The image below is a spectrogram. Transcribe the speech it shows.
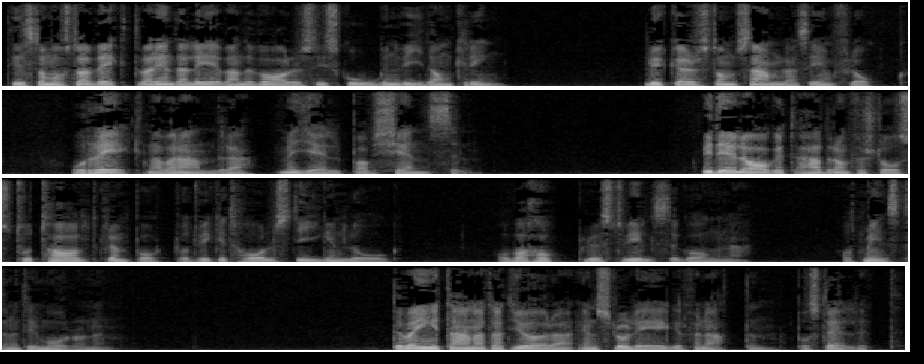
tills de måste ha väckt varenda levande varelse i skogen vida omkring, lyckades de samla sig i en flock och räkna varandra med hjälp av känseln. Vid det laget hade de förstås totalt glömt bort åt vilket håll stigen låg och var hopplöst vilsegångna, åtminstone till morgonen. Det var inget annat att göra än slå läger för natten på stället.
